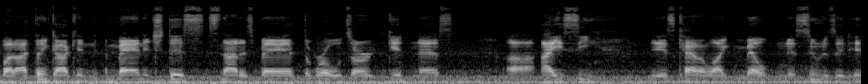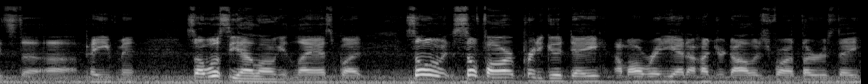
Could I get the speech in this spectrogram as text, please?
but I think I can manage this. It's not as bad. The roads aren't getting as uh, icy. It's kind of like melting as soon as it hits the uh, pavement. So we'll see how long it lasts. But so so far, pretty good day. I'm already at a $100 for a Thursday.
